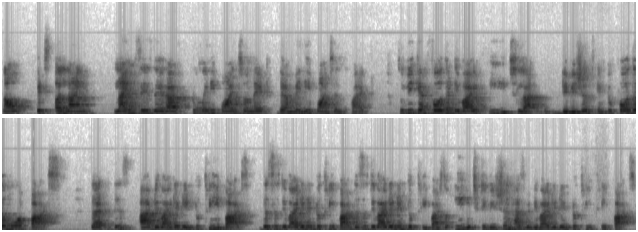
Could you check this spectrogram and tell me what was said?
Now it's a line. Line says there are too many points on it. There are many points in fact. So we can further divide each divisions into further more parts. That this are divided into three parts. This is divided into three parts. This is divided into three parts. So each division has been divided into three three parts.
